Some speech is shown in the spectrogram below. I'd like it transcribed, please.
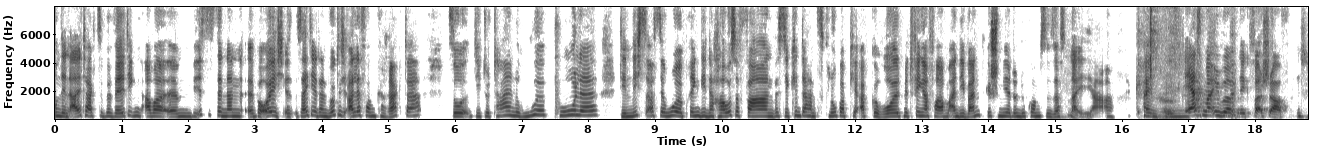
um den Alltag zu bewältigen. Aber ähm, wie ist es denn dann äh, bei euch? Seid ihr dann wirklich alle vom Charakter so die totalen Ruhepole, die nichts aus der Ruhe bringen, die nach Hause fahren, was die Kinder haben das Klopapier abgerollt, mit Fingerfarben an die Wand geschmiert und du kommst und sagst, na ja, kein ja. Ding. Erstmal Überblick verschaffen.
